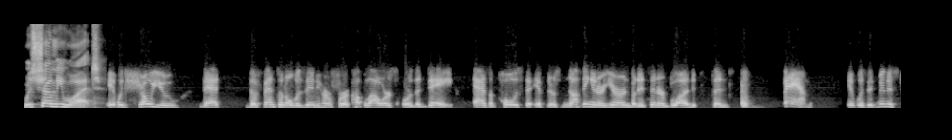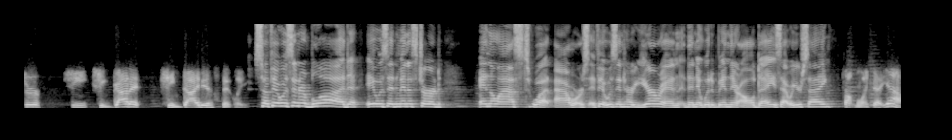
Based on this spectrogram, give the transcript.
would show me what? It would show you that the fentanyl was in her for a couple hours or the day, as opposed to if there's nothing in her urine but it's in her blood, then bam, it was administered. She she got it. She died instantly. So if it was in her blood, it was administered in the last what hours? If it was in her urine, then it would have been there all day. Is that what you're saying? Something like that, yeah.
